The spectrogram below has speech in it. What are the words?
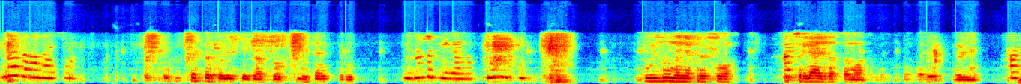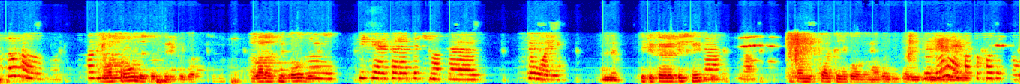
Доброго вечора. Сектор поліції Кравцов, дитячий. Дуже приємно. Повідомлення прийшло. Стріляють з автомата. А що? У вас проводить тут ласка? Зараз не проводить? Ні, тільки теоретично це теорія. Тільки теоретичний да. Там в класі ніколи немає. Людина, яка проходить тут.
